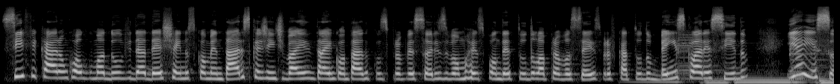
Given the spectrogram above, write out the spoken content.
Se ficaram com alguma dúvida, deixa aí nos comentários que a gente vai entrar em contato com os professores e vamos responder tudo lá para vocês, para ficar tudo bem esclarecido. E é isso.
